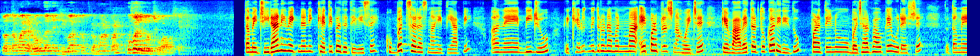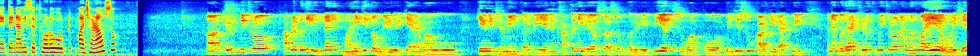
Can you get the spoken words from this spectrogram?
તો તમારે રોગ અને જીવાતનું પ્રમાણ પણ ખૂબ જ ઓછું આવશે. તમે જીરાની વૈજ્ઞાનિક ખેતી પદ્ધતિ વિશે ખૂબ જ સરસ માહિતી આપી અને બીજું કે ખેડૂત મિત્રોના મનમાં એ પણ પ્રશ્ન હોય છે કે વાવેતર તો કરી દીધું, પણ તેનું બજાર ભાવ કેવું રહેશે? તો તમે તેના વિશે થોડો ટૂંકમાં જણાવશો? ખેડૂત મિત્રો, આપણે બધી વૈજ્ઞાનિક માહિતી તો મેળવી. ક્યારે વાવવું, કેવી જમીન કરવી, અને ખાતરની વ્યવસ્થા શું કરવી પિયત શું આપવો, બીજી શું કાળજી રાખવી? અને બધા ખેડૂત મિત્રોને મનમાં એ હોય છે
